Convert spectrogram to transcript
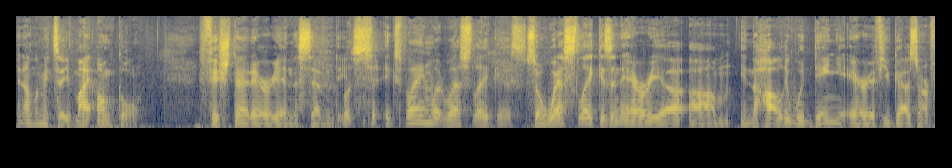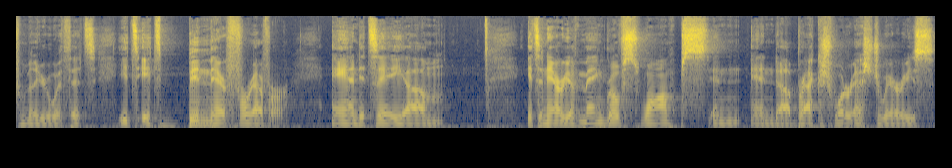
And now let me tell you, my uncle fished that area in the 70s. Let's explain what Westlake is. So Westlake is an area um, in the Hollywood Dania area. If you guys aren't familiar with it, it's it's been there forever, and it's a um, it's an area of mangrove swamps and and uh, brackish water estuaries.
